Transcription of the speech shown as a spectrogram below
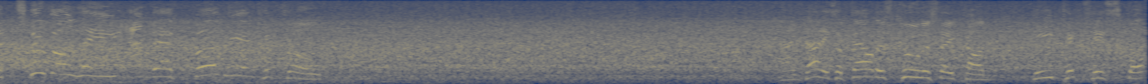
A two-goal lead, and they're firmly in control. And that is about as cool as they come. He picked his spot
